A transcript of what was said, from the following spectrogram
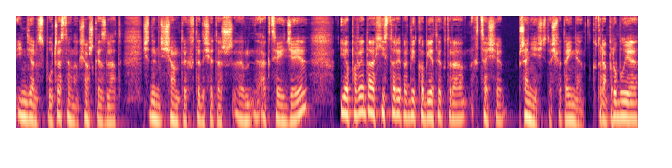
Indian współczesnych, no książkę z lat 70., wtedy się też akcja i dzieje, i opowiada historię pewnej kobiety, która chce się przenieść do świata Indian, która próbuje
